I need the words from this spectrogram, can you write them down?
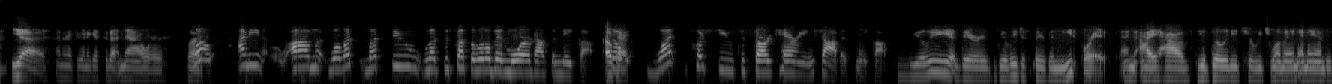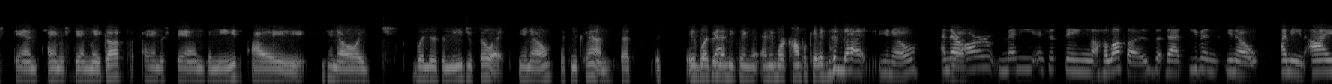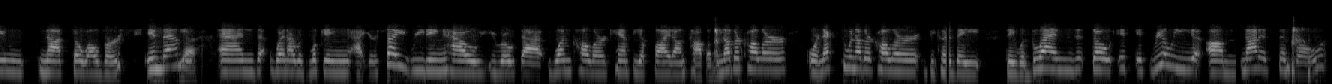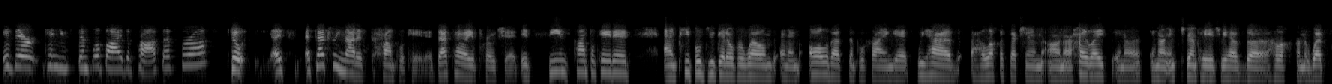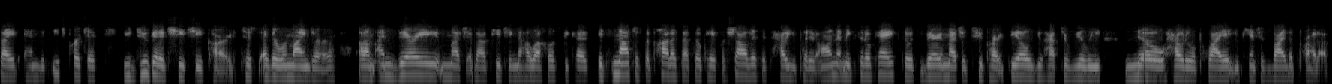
yeah, I don't know if you want to get to that now or. But. Well, I mean, um, well, let's let's do let's discuss a little bit more about the makeup. Okay. So what pushed you to start carrying Shabbos makeup? Really, there's really just there's a need for it, and I have the ability to reach women, and I understand I understand makeup. I understand the need. I you know I, when there's a need, you fill it. You know, if you can. That's it. It wasn't anything any more complicated than that. You know. And there yeah. are many interesting halachas that even, you know, I mean, I'm not so well versed in them. Yes. And when I was looking at your site, reading how you wrote that one color can't be applied on top of another color or next to another color because they they would blend. So it, it's really um, not as simple. Is there? Can you simplify the process for us? So it's it's actually not as complicated. That's how I approach it. It seems complicated and people do get overwhelmed and I'm all about simplifying it. We have a halacha section on our highlights in our in our Instagram page. We have the halachas on the website and with each purchase you do get a cheat sheet card just as a reminder um, I'm very much about teaching the halachos because it's not just the product that's okay for Shabbos, it's how you put it on that makes it okay. So it's very much a two part deal. You have to really know how to apply it. You can't just buy the product.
